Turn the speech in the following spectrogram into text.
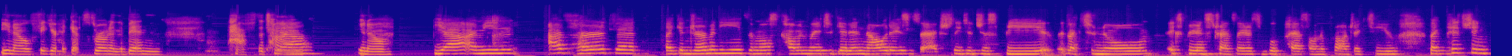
you know figure it gets thrown in the bin half the time yeah. you know yeah i mean i've heard that like in germany the most common way to get in nowadays is actually to just be like to know experienced translators who will pass on a project to you like pitching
